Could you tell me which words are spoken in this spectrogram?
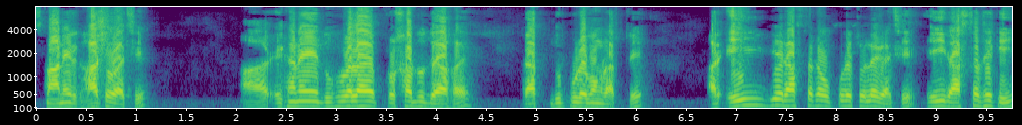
স্নানের ঘাটও আছে। আর এখানে দুপুরবেলা প্রসাদও দেওয়া হয়। রাত, দুপুর এবং রাত্রে। আর এই যে রাস্তাটা উপরে চলে গেছে, এই রাস্তা থেকেই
